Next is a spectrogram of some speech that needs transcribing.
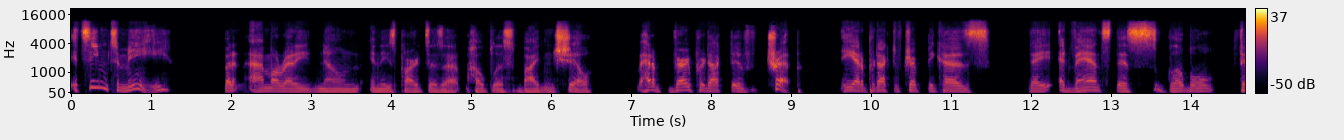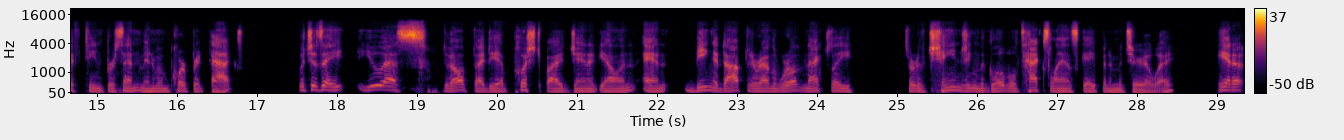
it seemed to me, but I'm already known in these parts as a hopeless Biden shill, had a very productive trip. He had a productive trip because they advanced this global 15% minimum corporate tax, which is a US developed idea pushed by Janet Yellen and being adopted around the world and actually sort of changing the global tax landscape in a material way he had a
